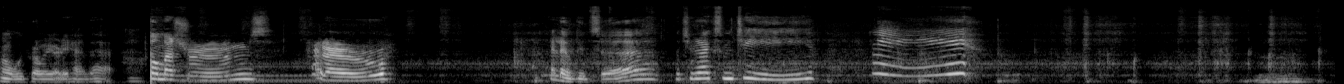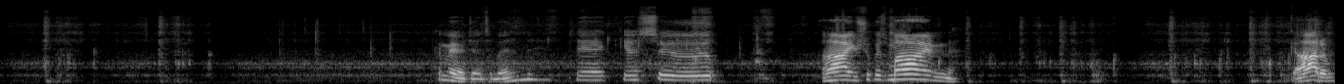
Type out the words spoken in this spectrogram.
Oh, we probably already had that. Oh, mushrooms! Hello! Hello, good sir. Would you like some tea? Come here, gentlemen. Take your soup. Ah, your soup is mine. Got him.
